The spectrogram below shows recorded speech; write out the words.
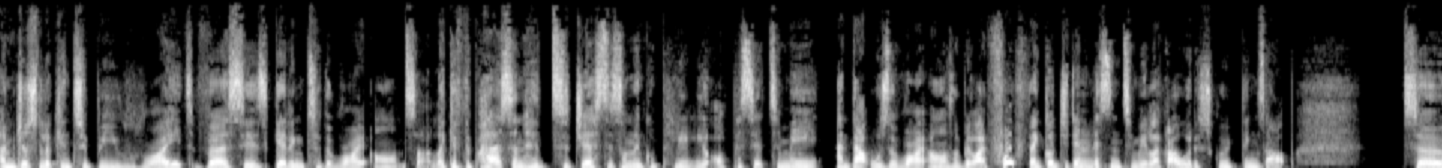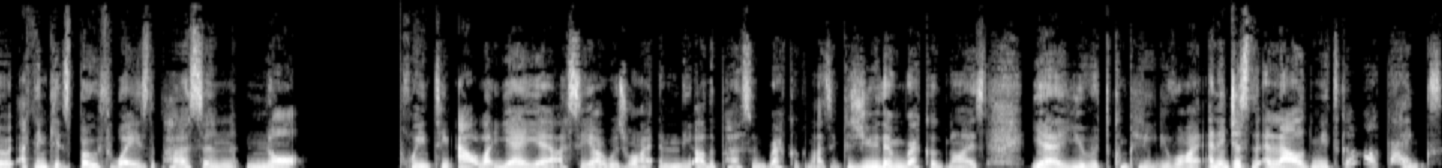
I'm just looking to be right versus getting to the right answer. Like if the person had suggested something completely opposite to me and that was the right answer, I'd be like, Phew, thank God you didn't listen to me. Like I would have screwed things up. So I think it's both ways. The person not pointing out like, yeah, yeah, I see I was right. And the other person recognizing because you then recognize, yeah, you were completely right. And it just allowed me to go, oh, thanks.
